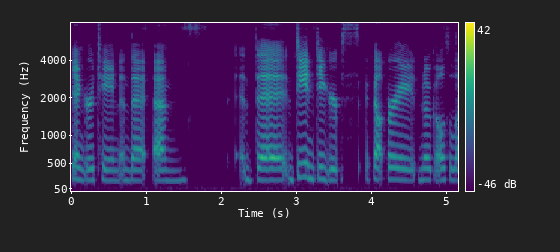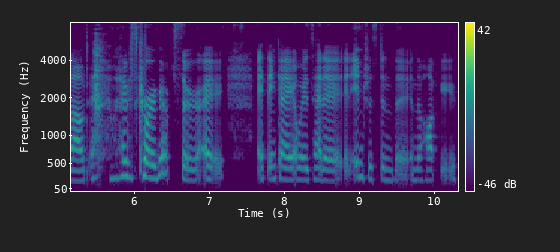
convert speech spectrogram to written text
younger teen, and that um, the D and D groups felt very no girls allowed when I was growing up. So I, I think I always had a, an interest in the in the hobby,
